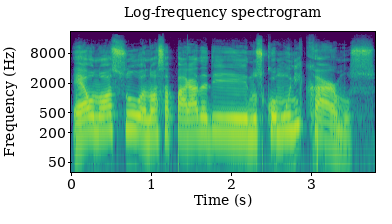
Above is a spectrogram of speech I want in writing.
é o nosso a nossa parada de nos comunicarmos.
